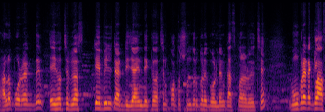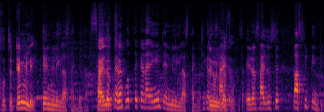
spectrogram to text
ভালো প্রোডাক্টদের এই হচ্ছে বিকজ টেবিলটার ডিজাইন দেখতে পাচ্ছেন কত সুন্দর করে গোল্ডেন কাজ করা রয়েছে। এবং উপরে একটা গ্লাস হচ্ছে ten milli ten milli glass থাকবে এটা। প্রত্যেকটা- হচ্ছে? প্রত্যেকটা ডাইনিং এ টেন মিলি গ্লাস থাকবে ঠিক আছে? 10 এটার সাইজ হচ্ছে পাঁচ ফিট তিন ফিট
